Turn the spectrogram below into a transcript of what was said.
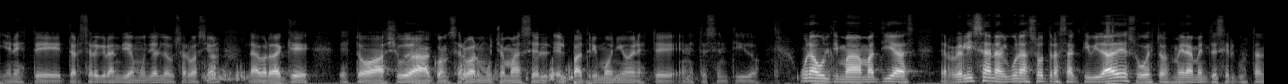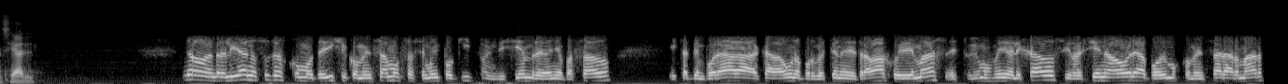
en este tercer gran día mundial de observación, la verdad que esto ayuda a conservar mucho más el, patrimonio en este, en este sentido. Una última, Matías, ¿realizan algunas otras actividades o esto es meramente circunstancial? No, en realidad nosotros, como te dije, comenzamos hace muy poquito, en diciembre del año pasado, esta temporada, cada uno por cuestiones de trabajo y demás, estuvimos medio alejados y recién ahora podemos comenzar a armar,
